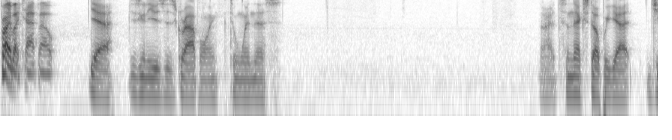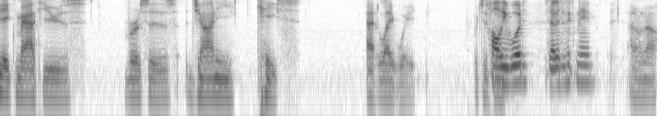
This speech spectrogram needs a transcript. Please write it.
Probably by tap out. Yeah, he's gonna use his grappling to win this. All right, so next up we got Jake Matthews versus Johnny Case at lightweight, which is one- Hollywood is that his nickname? I don't know.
